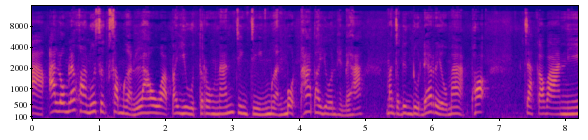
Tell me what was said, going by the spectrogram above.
อาอารมณ์และความรู้สึกเสมือนเราอะไปอยู่ตรงนั้นจริง ๆ เหมือนบทภาพยนตร์เห็นไหมคะมันจะดึงดูดได้เร็วมาก เพราะจักรวาลนี้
